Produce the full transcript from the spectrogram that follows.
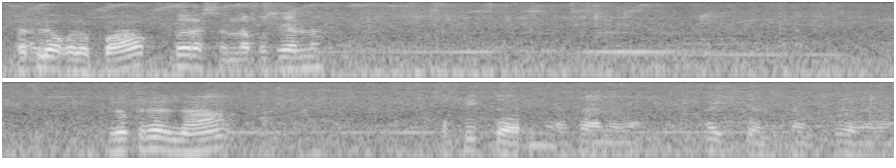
Tatlo ka lupak? Pero saan na po siya na? Ano na? Computer na sana na. Ay, dyan sa computer na.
